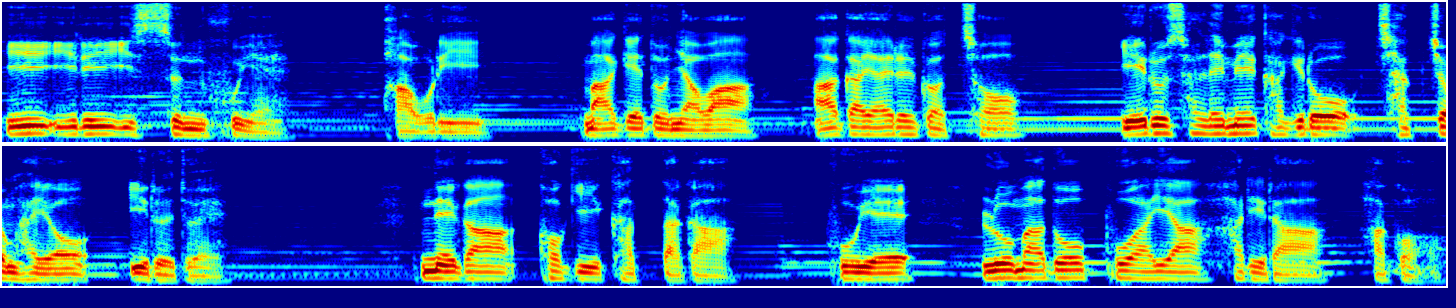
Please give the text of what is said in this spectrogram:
이 일이 있은 후에 바울이 마게도냐와 아가야를 거쳐 예루살렘에 가기로 작정하여 이르되 내가 거기 갔다가 후에 로마도 보아야 하리라 하고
